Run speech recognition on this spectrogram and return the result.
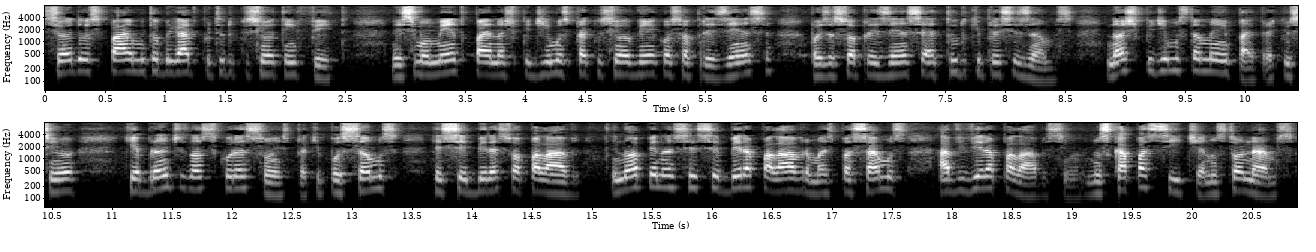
Senhor Deus Pai, muito obrigado por tudo que o Senhor tem feito. Nesse momento, Pai, nós pedimos para que o Senhor venha com a sua presença, pois a sua presença é tudo que precisamos. Nós pedimos também, Pai, para que o Senhor quebrante os nossos corações, para que possamos receber a sua palavra. E não apenas receber a palavra, mas passarmos a viver a palavra, Senhor. Nos capacite a nos tornarmos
